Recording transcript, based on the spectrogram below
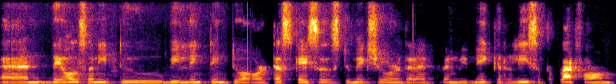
And they also need to be linked into our test cases to make sure that when we make a release of the platform,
